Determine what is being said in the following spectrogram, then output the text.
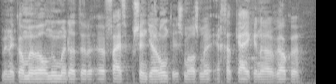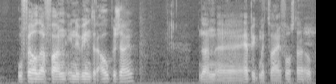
En dan kan men wel noemen dat er 50% jaar rond is. Maar als men echt gaat kijken naar welke, hoeveel daarvan in de winter open zijn dan uh, heb ik mijn twijfels daarover.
